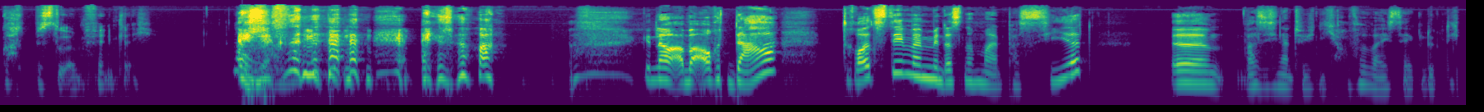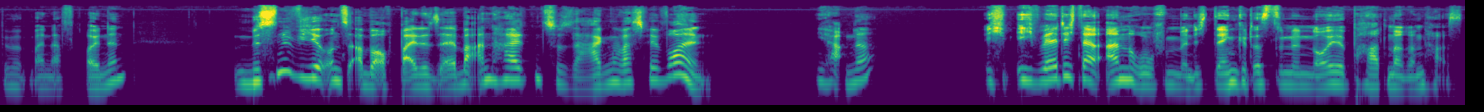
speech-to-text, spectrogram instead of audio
Gott, bist du empfindlich. Also, genau, aber auch da, trotzdem, wenn mir das nochmal passiert, ähm, was ich natürlich nicht hoffe, weil ich sehr glücklich bin mit meiner Freundin, müssen wir uns aber auch beide selber anhalten, zu sagen, was wir wollen. Ja. Ne? Ich, ich werde dich dann anrufen, wenn ich denke, dass du eine neue Partnerin hast.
